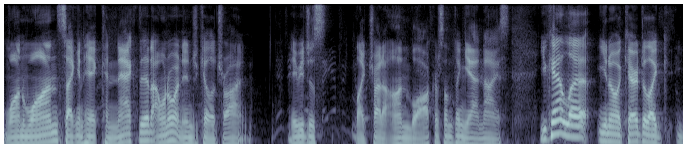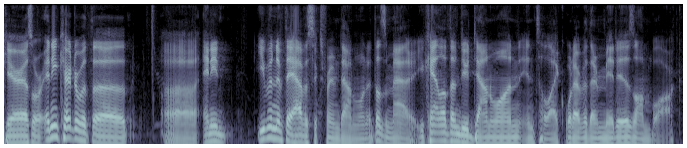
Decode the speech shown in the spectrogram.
1-1, second hit connected. I wonder what Ninja Killa tried. Maybe just, like, try to unblock or something. Yeah, nice. You can't let, you know, a character like Geras or any character with a, uh, any, even if they have a six frame down one, it doesn't matter. You can't let them do down one into like whatever their mid is on block.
